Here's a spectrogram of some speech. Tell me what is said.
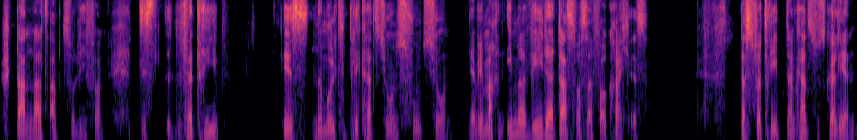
Standards abzuliefern. Das, äh, Vertrieb ist eine Multiplikationsfunktion. Ja, wir machen immer wieder das, was erfolgreich ist. Das Vertrieb, dann kannst du skalieren.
